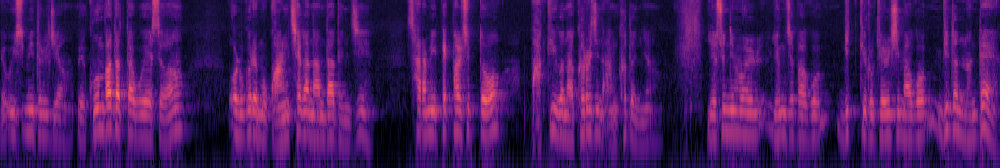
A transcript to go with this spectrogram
의심이 들죠. 왜 구원받았다고 해서 얼굴에 뭐 광채가 난다든지 사람이 180도 바뀌거나 그러진 않거든요. 예수님을 영접하고 믿기로 결심하고 믿었는데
